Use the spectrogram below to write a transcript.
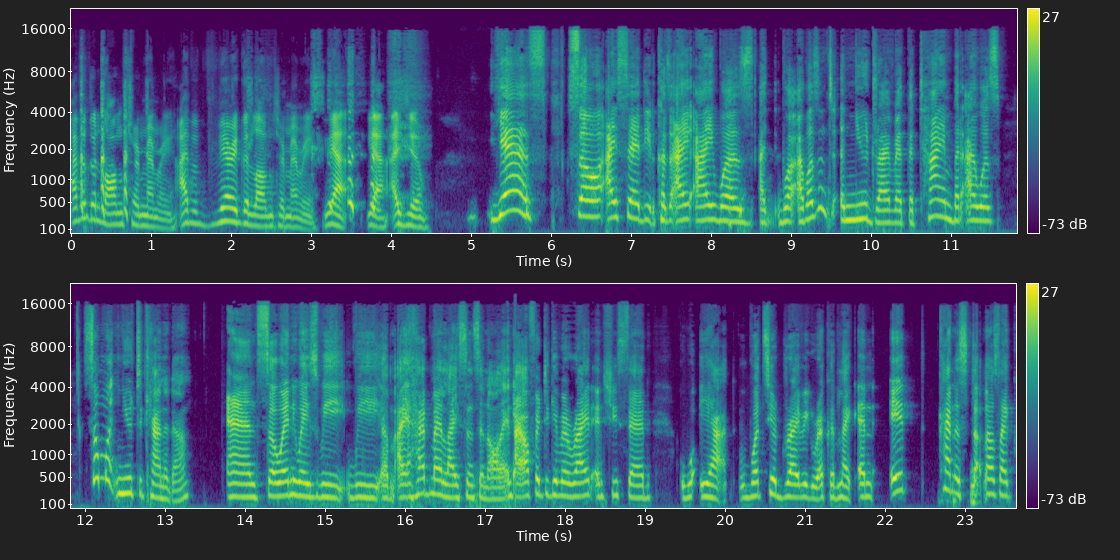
I have a good long term memory. I have a very good long term memory. Yeah, yeah, I do. Yes. So I said because I I was I, well I wasn't a new driver at the time, but I was somewhat new to Canada. And so, anyways, we we um, I had my license and all, and I offered to give her a ride, and she said, "Yeah, what's your driving record like?" And it kind of stopped. I was like,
